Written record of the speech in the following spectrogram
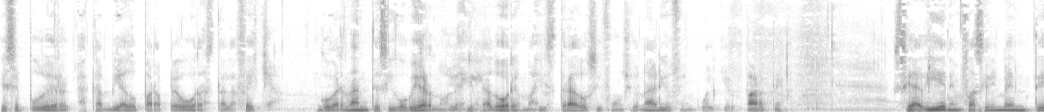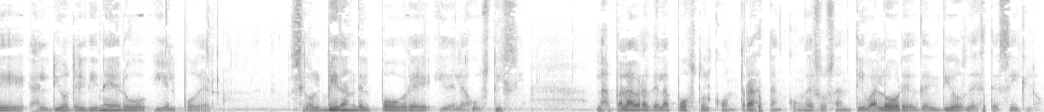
Ese poder ha cambiado para peor hasta la fecha. Gobernantes y gobiernos, legisladores, magistrados y funcionarios en cualquier parte se adhieren fácilmente al Dios del dinero y el poder. Se olvidan del pobre y de la justicia. Las palabras del apóstol contrastan con esos antivalores del Dios de este siglo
